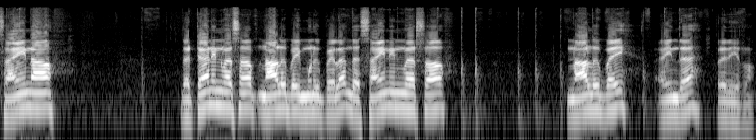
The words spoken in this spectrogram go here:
சைன் ஆஃப் இந்த டேன் இன்வெர்ஸ் ஆஃப் நாலு பை மூணுக்கு பேரில் இந்த சைன் இன்வெர்ஸ் ஆஃப் நாலு பை ஐந்தை பிரதிடுறோம்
